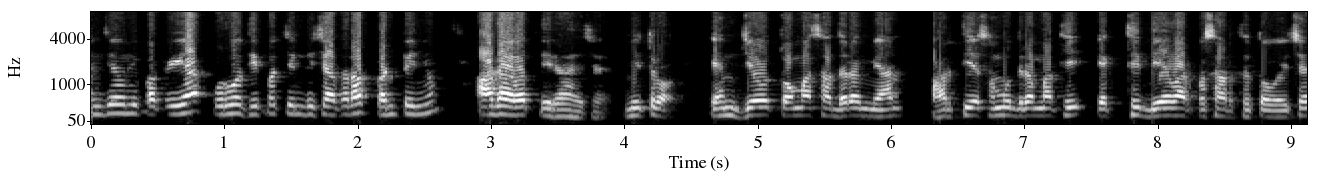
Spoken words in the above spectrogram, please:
એમજીઓની પ્રક્રિયા પૂર્વથી પશ્ચિમ દિશા તરફ કન્ટિન્યુ આગળ વધતી રહે છે. મિત્રો, એમજીઓ ચોમાસા દરમિયાન ભારતીય સમુદ્રમાંથી એક થી બે વાર પસાર થતો હોય છે.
